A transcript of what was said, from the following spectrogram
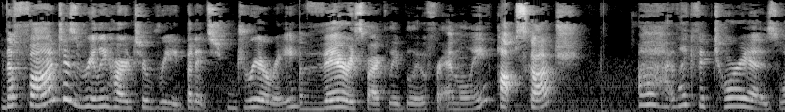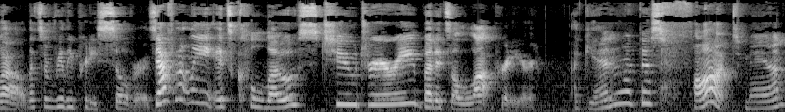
The font is really hard to read, but it's dreary. Very sparkly blue for Emily. Hopscotch. Oh, I like Victoria as well. That's a really pretty silver. Definitely, it's close to dreary, but it's a lot prettier. Again with this font, man.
